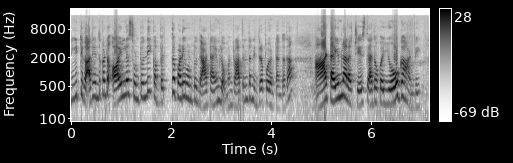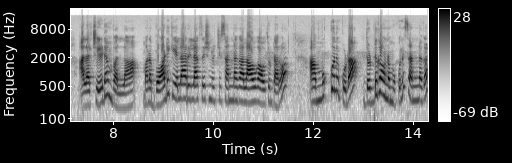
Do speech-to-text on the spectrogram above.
నీట్గా అది ఎందుకంటే ఆయిల్నెస్ ఉంటుంది ఇంకా బెత్తపడి ఉంటుంది ఆ టైంలో మనం రాత్రంతా నిద్రపోయి ఉంటాం కదా. ఆ టైంలో అలా చేస్తే అది ఒక యోగా అండి. అలా చేయడం వల్ల మన బాడీకి ఎలా రిలాక్సేషన్ వచ్చి సన్నగా లావుగా అవుతుంటారో ఆ ముక్కుని కూడా దొడ్డుగా ఉన్న ముక్కుని సన్నగా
